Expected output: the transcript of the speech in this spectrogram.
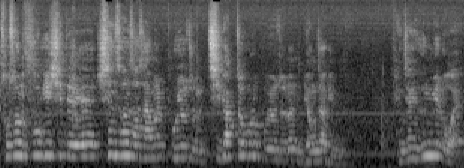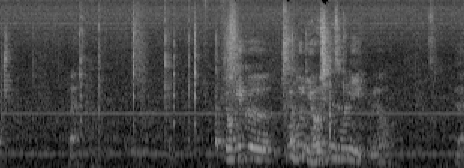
조선 후기 시대의 신선 사상을 보여주는 집약적으로 보여주는 명작입니다. 굉장히 흥미로워요. 네. 여기 그 두 분 여신선이 있고요. 네.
